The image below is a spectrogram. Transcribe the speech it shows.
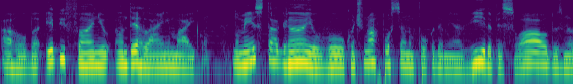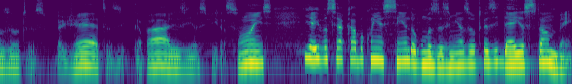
arroba epifânio, No meu Instagram eu vou continuar postando um pouco da minha vida pessoal, dos meus outros projetos e trabalhos e aspirações, e aí você acaba conhecendo algumas das minhas outras ideias também.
